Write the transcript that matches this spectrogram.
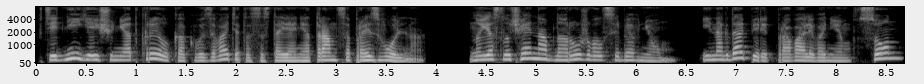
В те дни я еще не открыл, как вызывать это состояние транса произвольно, но я случайно обнаруживал себя в нем, иногда перед проваливанием в сон,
